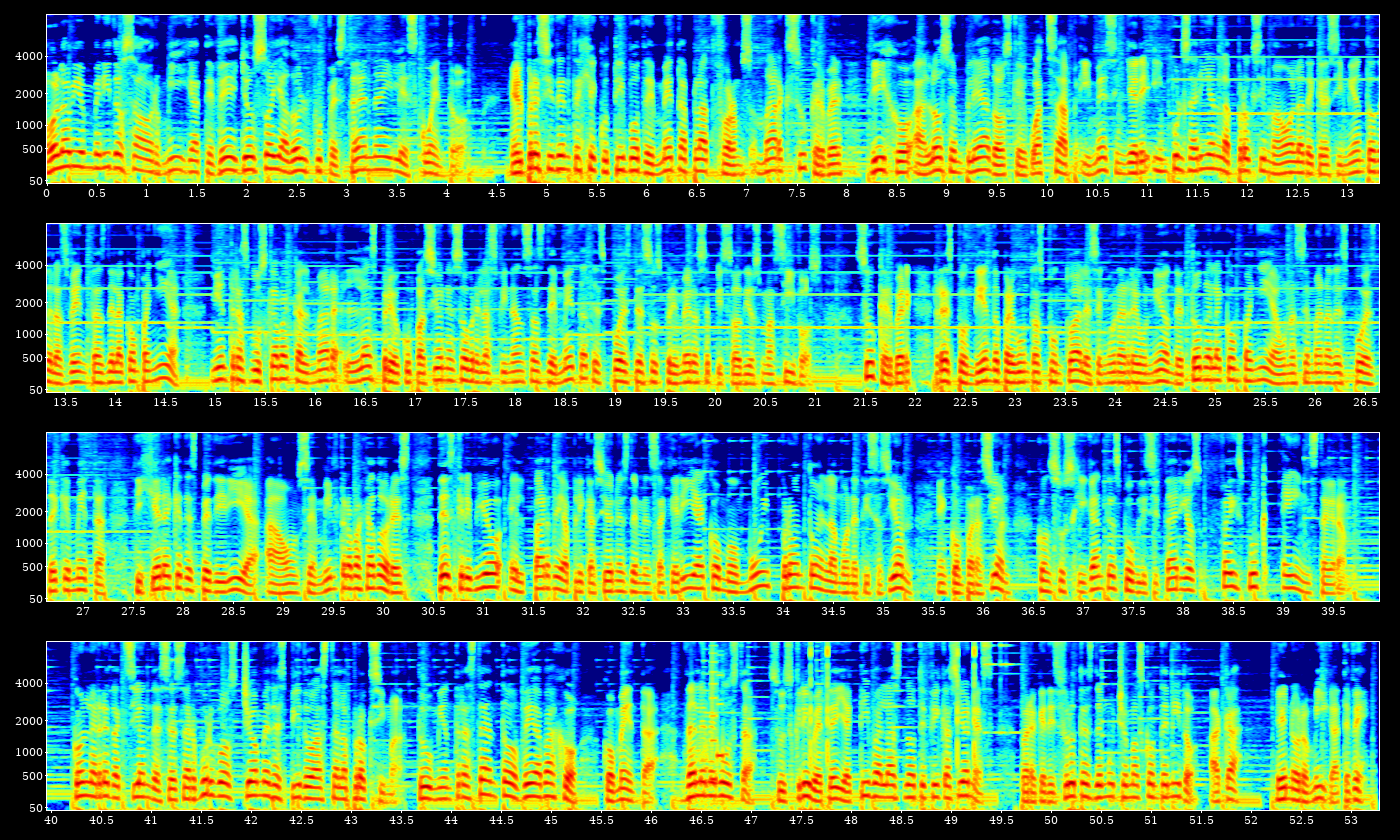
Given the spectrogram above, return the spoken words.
Hola, bienvenidos a Hormiga TV, yo soy Adolfo Pestana y les cuento. El presidente ejecutivo de Meta Platforms, Mark Zuckerberg, dijo a los empleados que WhatsApp y Messenger impulsarían la próxima ola de crecimiento de las ventas de la compañía, mientras buscaba calmar las preocupaciones sobre las finanzas de Meta después de sus primeros episodios masivos. Zuckerberg, respondiendo preguntas puntuales en una reunión de toda la compañía una semana después de que Meta dijera que despediría a 11.000 trabajadores, describió el par de aplicaciones de mensajería como muy pronto en la la monetización en comparación con sus gigantes publicitarios Facebook e Instagram. Con la redacción de César Burgos yo me despido hasta la próxima. Tú mientras tanto ve abajo, comenta, dale me gusta, suscríbete y activa las notificaciones para que disfrutes de mucho más contenido acá en Hormiga TV.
